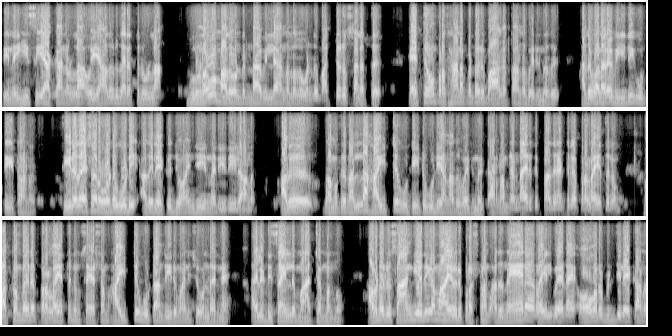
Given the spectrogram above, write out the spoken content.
പിന്നെ ഈസി ആക്കാനുള്ള യാതൊരു തരത്തിലുള്ള ഗുണവും അതുകൊണ്ട് ഉണ്ടാവില്ല എന്നുള്ളത് കൊണ്ട് മറ്റൊരു സ്ഥലത്ത് ഏറ്റവും പ്രധാനപ്പെട്ട ഒരു ഭാഗത്താണ് വരുന്നത്. അത് വളരെ വീതി കൂട്ടിയിട്ടാണ്. തീരദേശ റോഡ് കൂടി അതിലേക്ക് ജോയിൻ ചെയ്യുന്ന രീതിയിലാണ്. അത് നമുക്ക് നല്ല ഹൈറ്റ് കൂട്ടിയിട്ട് കൂടിയാണ് അത് വരുന്നത്. കാരണം രണ്ടായിരത്തി പതിനെട്ടിലെ പ്രളയത്തിനും പത്തൊമ്പതിലെ പ്രളയത്തിനും ശേഷം ഹൈറ്റ് കൂട്ടാൻ തീരുമാനിച്ചുകൊണ്ട് തന്നെ അതിൽ ഡിസൈനിൽ മാറ്റം വന്നു. അവിടെ ഒരു സാങ്കേതികമായ ഒരു പ്രശ്നം. അത് നേരെ റെയിൽവേയുടെ ഓവർ ബ്രിഡ്ജിലേക്കാണ്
